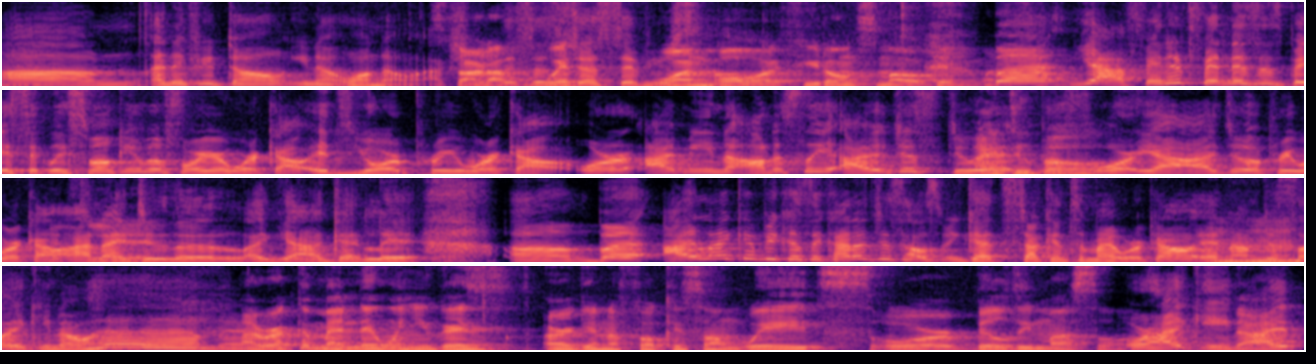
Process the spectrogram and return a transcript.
Um, and if you don't, you know, well, no, actually, start off this is with just if you one smoke. bowl if you don't smoke and you wanna But smoke. yeah, Faded Fitness is basically smoking before your workout. It's your pre-workout, or I mean, honestly, I just do it do both. before. Yeah, I do a pre-workout It's and I do the like, yeah, get lit. Um, but I like it because it kind of just helps me get stuck into my workout, and I'm just like, you know, eh. Mm-hmm. I recommend it when you guys are gonna focus on weights or building muscle Or hiking. That-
